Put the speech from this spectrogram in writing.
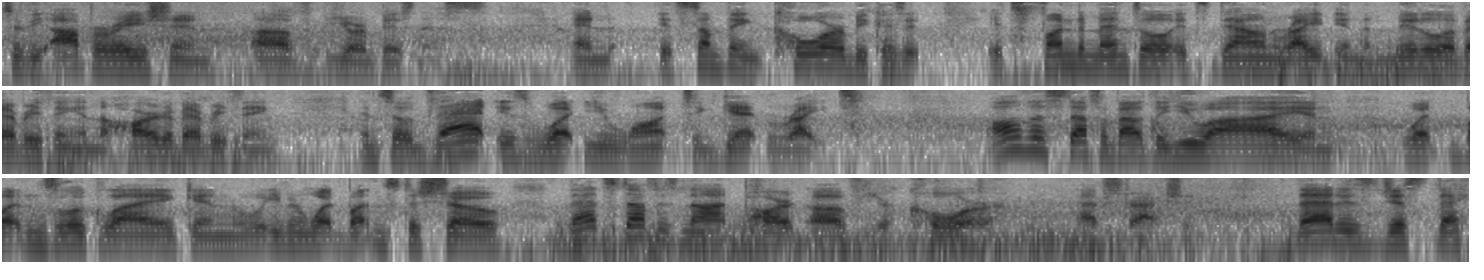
to the operation of your business. And it's something core because it it's fundamental, it's down right in the middle of everything, in the heart of everything. And so that is what you want to get right. All the stuff about the UI and what buttons look like and even what buttons to show, that stuff is not part of your core abstraction. That is just, that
